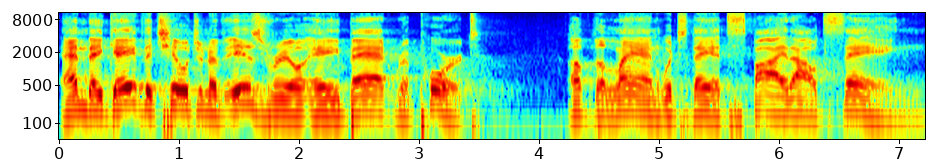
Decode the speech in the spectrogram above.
And they gave the children of Israel a bad report of the land which they had spied out, saying,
